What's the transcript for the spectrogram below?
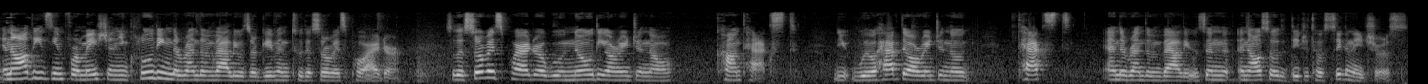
and all these information, including the random values, are given to the service provider. So the service provider will know the original context. You will have the original text and the random values, and, and also the digital signatures.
